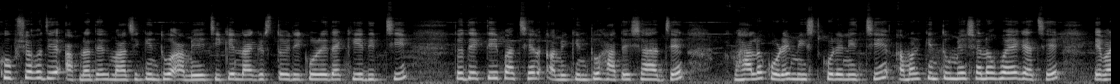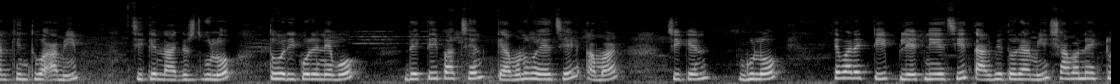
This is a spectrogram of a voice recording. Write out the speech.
খুব সহজে আপনাদের মাঝে কিন্তু আমি এই চিকেন নাগেটস তৈরি করে দেখিয়ে দিচ্ছি। তো দেখতেই পাচ্ছেন, আমি কিন্তু হাতের সাহায্যে ভালো করে মিক্সড করে নিচ্ছি। আমার কিন্তু মেশানো হয়ে গেছে। এবার কিন্তু আমি চিকেন নাগেটসগুলো তৈরি করে নেব। দেখতেই পাচ্ছেন কেমন হয়েছে আমার চিকেনগুলো। এবার একটি প্লেট নিয়েছি, তার ভেতরে আমি সামান্য একটু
